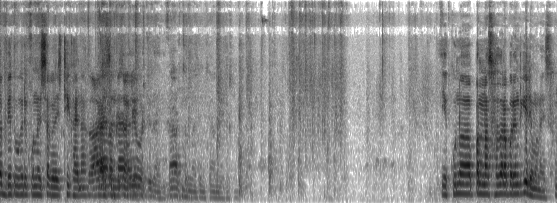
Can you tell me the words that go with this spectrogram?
तब्येत वगैरे कोणाची सगळे ठीक आहे ना? काय अडचण नाही काय चांगली. व्यवस्थित आहे. काय अडचण नाही त्यांची एकूण पन्नास हजारापर्यंत गेले म्हणायचं.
